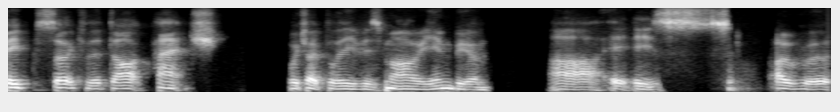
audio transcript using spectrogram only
big circular dark patch, which I believe is Mare Imbrium, uh, it is over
